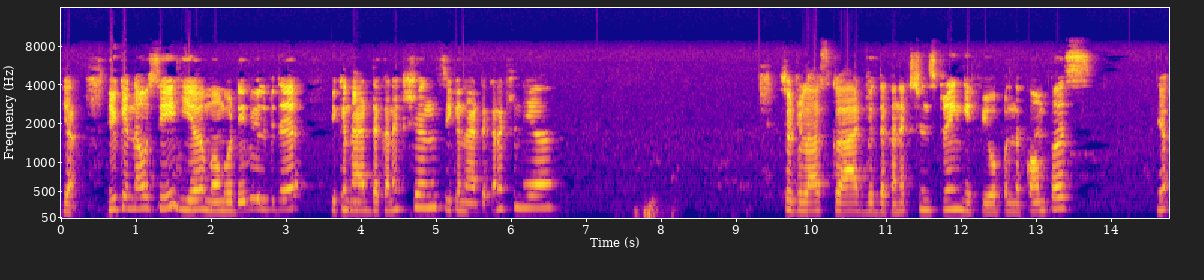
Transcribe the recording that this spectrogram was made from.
yeah. You can now see here mongodb will be there. You can add the connections. You can add the connection here. So it will ask add with the connection string if you open the compass. Yeah.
